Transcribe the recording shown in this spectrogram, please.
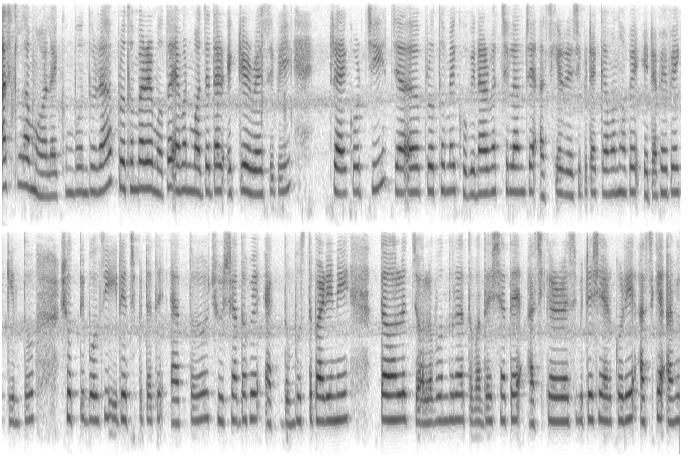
আসসালামু আলাইকুম বন্ধুরা। প্রথমবারের মতো এমন মজাদার একটি রেসিপি ট্রাই করছি যা প্রথমে খুবই নার্ভাস ছিলাম যে আজকের রেসিপিটা কেমন হবে এটা ভেবে, কিন্তু সত্যি বলছি এই রেসিপিটাতে এত সুস্বাদু হবে একদম বুঝতে পারিনি। তাহলে চলো বন্ধুরা, তোমাদের সাথে আজকের রেসিপিটা শেয়ার করি। আজকে আমি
